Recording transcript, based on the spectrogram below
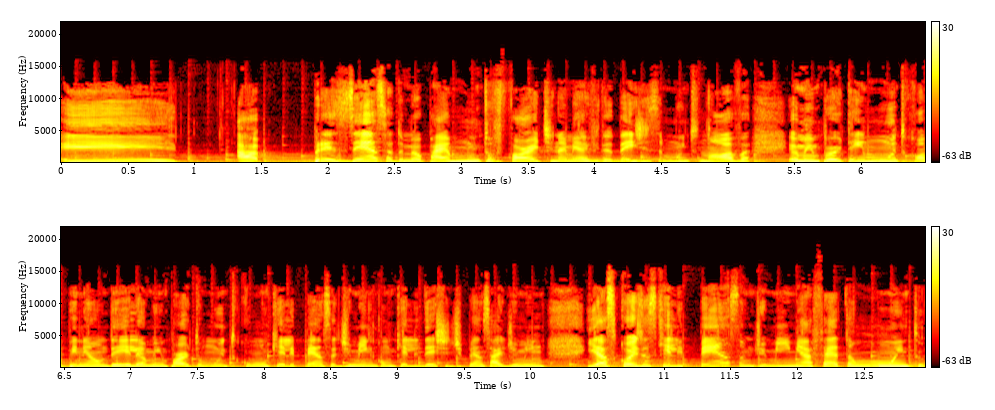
E a presença do meu pai é muito forte na minha vida. Desde muito nova, eu me importei muito com a opinião dele, eu me importo muito com o que ele pensa de mim, com o que ele deixa de pensar de mim. E as coisas que ele pensam de mim me afetam muito.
